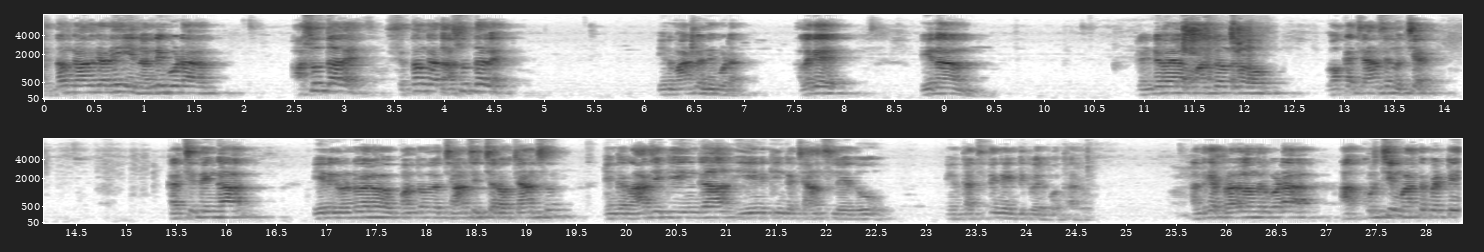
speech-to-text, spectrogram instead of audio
సిద్ధం కాదు కానీ ఈయనన్నీ కూడా అశుద్ధాలే. సిద్ధం కాదు అశుద్ధాలే. ఈయన మాటలన్నీ కూడా. అలాగే ఈయన రెండు వేల పంతొమ్మిదిలో ఒక్క ఛాన్స్ వచ్చారు. ఖచ్చితంగా ఈయనకి రెండు వేల పంతొమ్మిదిలో ఛాన్స్ ఇచ్చారు. ఒక ఛాన్స్ ఇంకా రాజకీయంగా ఈయనకి ఇంకా ఛాన్స్ లేదు. ఈయన ఖచ్చితంగా ఇంటికి వెళ్ళిపోతారు. అందుకే ప్రజలందరూ కూడా ఆ కుర్చీ మరత పెట్టి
